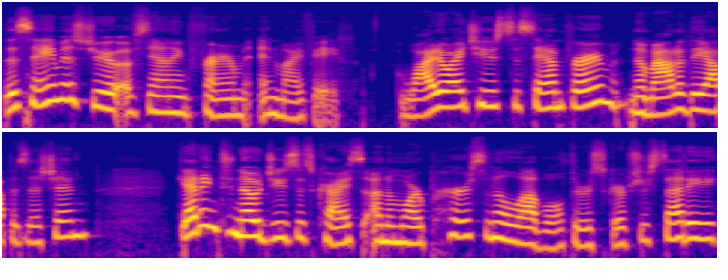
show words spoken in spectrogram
The same is true of standing firm in my faith. Why do I choose to stand firm no matter the opposition? Getting to know Jesus Christ on a more personal level through scripture study,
